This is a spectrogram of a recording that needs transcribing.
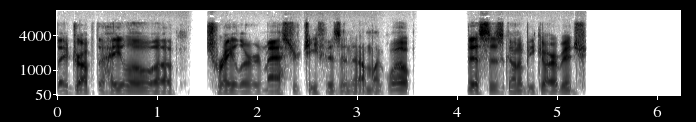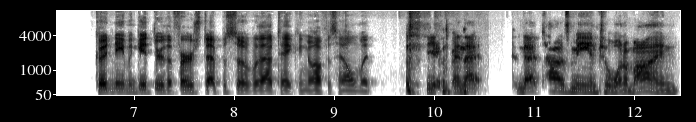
They dropped the Halo uh, trailer, and Master Chief is in it. I'm like, well, this is gonna be garbage. Couldn't even get through the first episode without taking off his helmet. yeah, and that that ties me into one of mine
